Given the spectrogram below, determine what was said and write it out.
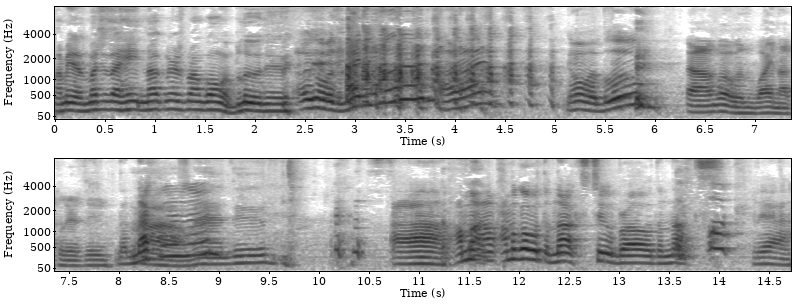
I mean, as much as I hate knucklers, bro, I'm going with blue, dude. Oh, you going with Mighty Blue, dude? All right. Going with Blue. Uh, I'm going with White Knucklers, dude. The Oh, Knucklers, dude. man, dude. Uh, I'm, I'm, I'm gonna go with the Nux too, bro. The Nux. Yeah.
